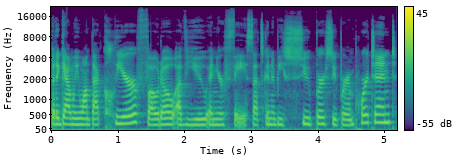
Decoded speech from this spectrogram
But again, we want that clear photo of you and your face. That's going to be super, super important.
